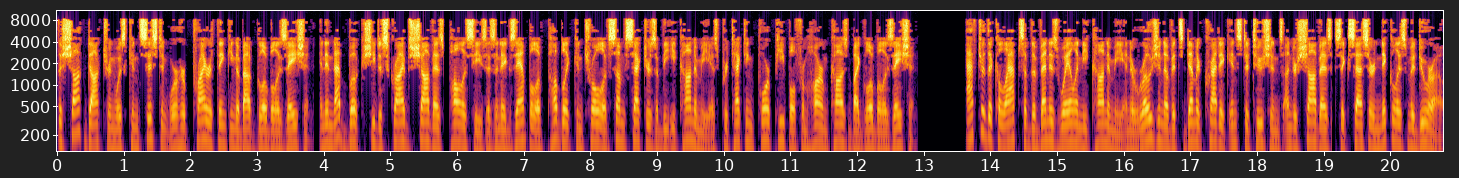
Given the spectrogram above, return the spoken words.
The shock doctrine was consistent with her prior thinking about globalization, and in that book she describes Chavez policies as an example of public control of some sectors of the economy as protecting poor people from harm caused by globalization. After the collapse of the Venezuelan economy and erosion of its democratic institutions under Chavez successor Nicolas Maduro,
